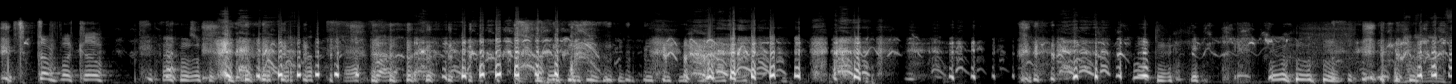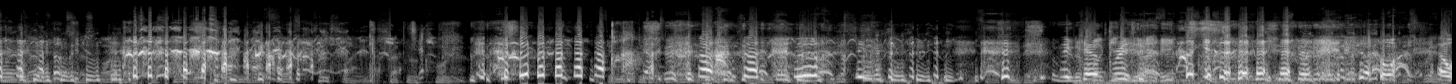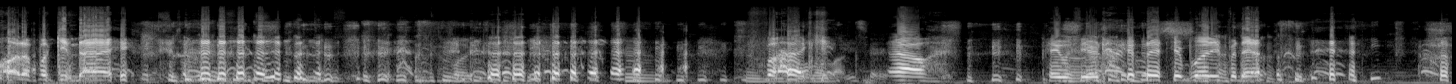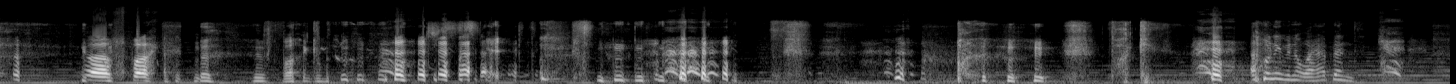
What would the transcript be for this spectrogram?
Shut the fuck up. I'm gonna can't fucking breathe. die. I want- I want to fucking die. Fuck. My lungs hurt. Ow. Pay with your, your blood infidel. oh, fuck. Fuck. Fuck. I don't even know what happened.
